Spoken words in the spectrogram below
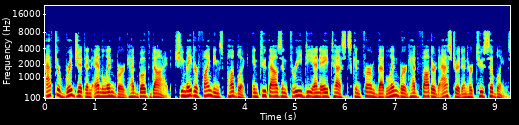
After Brigitte and Anne Lindbergh had both died, she made her findings public. In 2003, DNA tests confirmed that Lindbergh had fathered Astrid and her two siblings.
